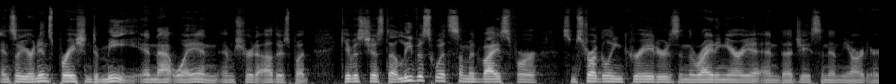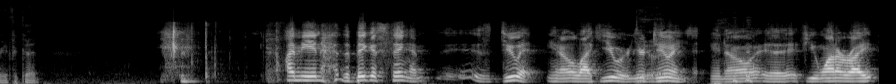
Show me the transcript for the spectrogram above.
and so you're an inspiration to me in that way, and I'm sure to others. But give us just uh, leave us with some advice for some struggling creators in the writing area and uh, Jason in the art area, if you could. I mean, the biggest thing is do it. You know, like you are, you're do doing it. You know, if you want to write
